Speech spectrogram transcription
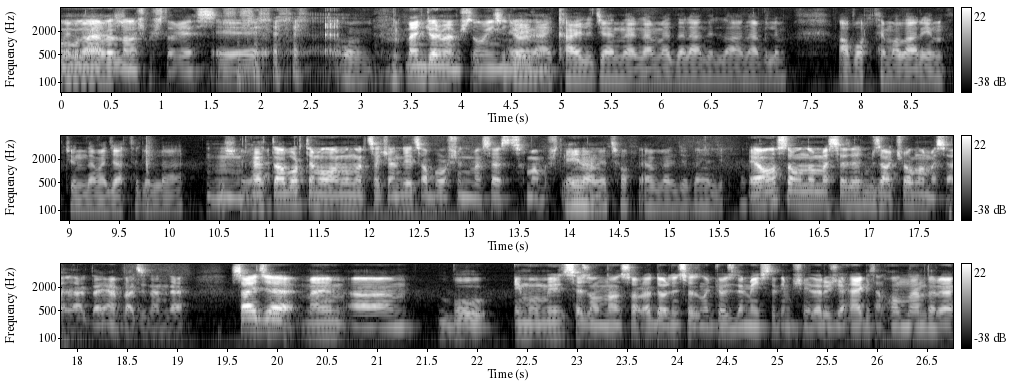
bunu əvvəl danışmışdıq, yes. E, o Mən görməmişdim, onu indi gördüm. Kylie Jennerlə mədələnirlər, nə bilim, abort temalarını gündəmə gətirirlər. Hmm. Hətta abort temalarını onlar çəkəndə heç abortion məsələsi çıxmamışdı. Eynən, çox əvvəlcədən eləyib. E, onsuz da ondan məsələlər müzakirə olunan məsələlərdir əvvəlcədən də. Sadəcə mənim ə, bu ümumi sezondan sonra 4-cü sezonda gözləmək istədiyim şeylər üzrə həqiqətən Homelander'ı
